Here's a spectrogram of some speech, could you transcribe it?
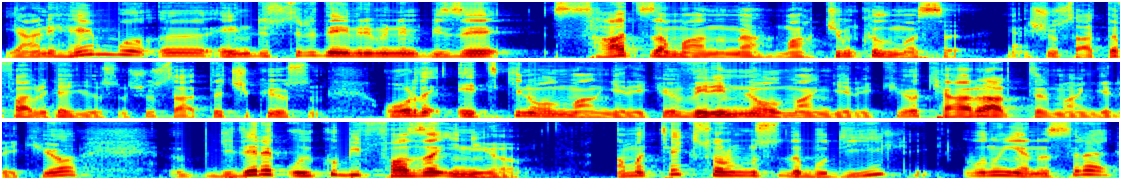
Yani hem bu e, endüstri devriminin bizi saat zamanına mahkum kılması yani şu saatte fabrika gidiyorsun, şu saatte çıkıyorsun. Orada etkin olman gerekiyor, verimli olman gerekiyor, karı arttırman gerekiyor. Giderek uyku bir faza iniyor. Ama tek sorumlusu da bu değil. Bunun yanı sıra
